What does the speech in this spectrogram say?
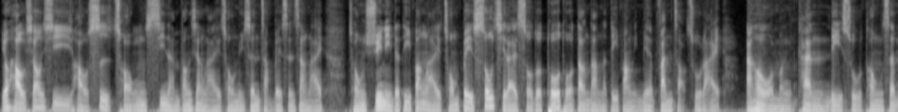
有好消息、好事从西南方向来，从女生长辈身上来，从虚拟的地方来，从被收起来、收的妥妥当当的地方里面翻找出来。然后我们看隶书通胜，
